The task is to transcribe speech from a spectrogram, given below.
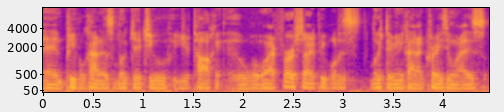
and people kind of just look at you. You're talking. When I first started, people just looked at me kind of crazy when I just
